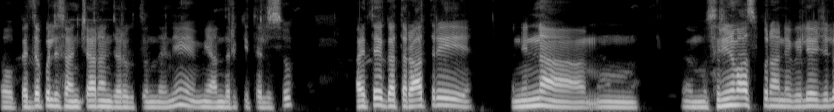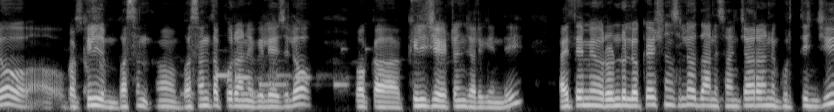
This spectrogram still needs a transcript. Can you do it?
ఓ పెద్దపులి సంచారం జరుగుతుందని మీ అందరికీ తెలుసు. అయితే గత రాత్రి నిన్న శ్రీనివాసపురం అనే విలేజ్లో ఒక కిల్ బసంత్ బసంతపురం అనే విలేజ్లో ఒక కిల్ చేయటం జరిగింది. అయితే మేము రెండు లొకేషన్స్లో దాని సంచారాన్ని గుర్తించి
